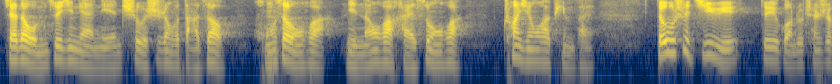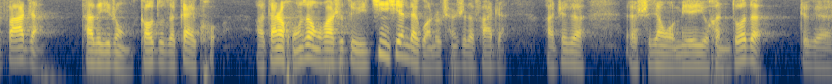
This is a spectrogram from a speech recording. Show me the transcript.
再到我们最近两年市委市政府打造。红色文化、岭南文化、海丝文化、创新文化品牌，都是基于对于广州城市发展它的一种高度的概括啊。当然，红色文化是对于近现代广州城市的发展啊。这个呃，实际上我们也有很多的这个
